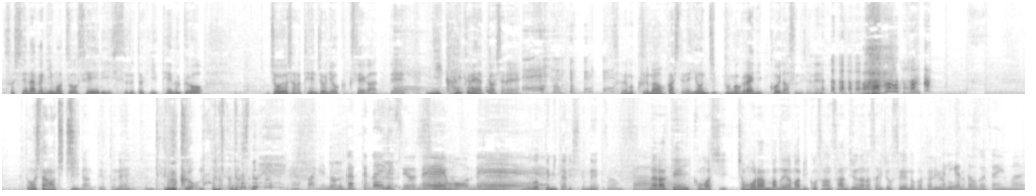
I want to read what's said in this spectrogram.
そしてなんか荷物を整理するときに手袋を乗用車の天井に置く癖があって2回くらいやってましたね、それも車を動かしてね40分後ぐらいに声出すんですよね、あ どうしたの父？なんて言うとね手袋なんて言うんですね。やっぱり乗っかってないですよねもうね。戻ってみたりしてね。奈良県生駒市チョモランマの山彦さん37歳女性の方ありがあとうございます。りがとうございます。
